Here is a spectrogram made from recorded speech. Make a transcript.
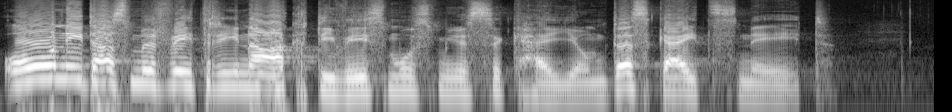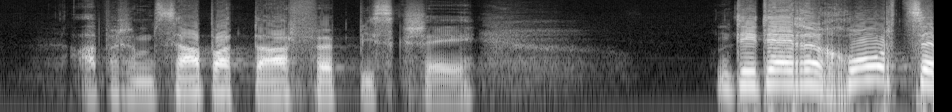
Ohne dass wir wieder in Aktivismus müssen gehen. Um das geht es nicht aber am Sabbat darf etwas geschehen. Und in dieser kurzen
